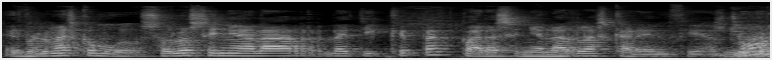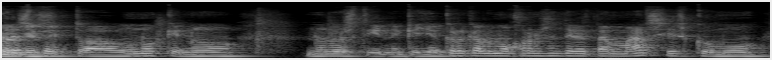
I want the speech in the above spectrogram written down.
El problema es como solo señalar la etiqueta para señalar las carencias, ¿no? Respecto a uno que no, no los tiene. Que yo creo que a lo mejor no se entiende tan mal si es como,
